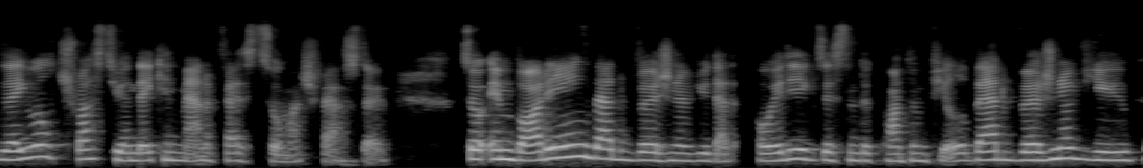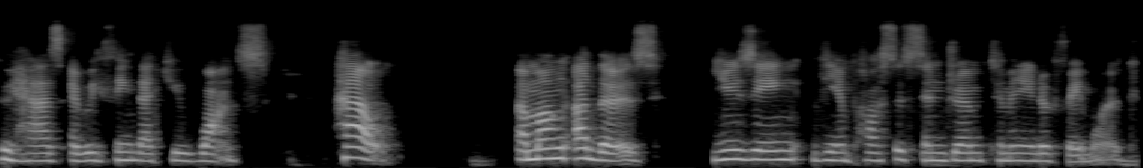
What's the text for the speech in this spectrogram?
they will trust you and they can manifest so much faster. So embodying that version of you that already exists in the quantum field, that version of you who has everything that you want. How? Among others, using the imposter syndrome terminator framework.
